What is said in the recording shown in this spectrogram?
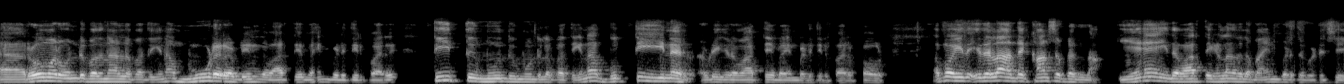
ஆஹ் ரோமர் ஒன்று பதினாலுல பாத்தீங்கன்னா மூடர் அப்படின்ற வார்த்தையை பயன்படுத்தி இருப்பாரு தீத்து மூன்று மூன்றுல பாத்தீங்கன்னா புத்தியினர் அப்படிங்கிற வார்த்தையை பயன்படுத்தி இருப்பாரு பவுல். அப்போ இது இதெல்லாம் அந்த கான்செப்ட் அதுதான். ஏன் இந்த வார்த்தைகள்லாம் அதுல பயன்படுத்தப்பட்டுச்சு?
